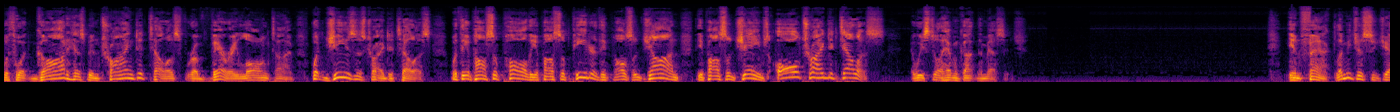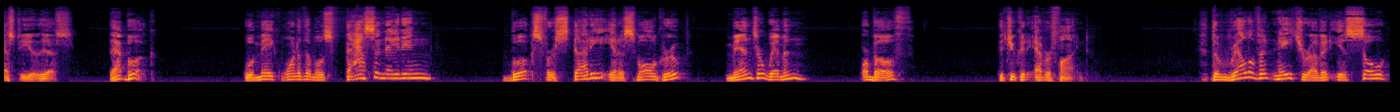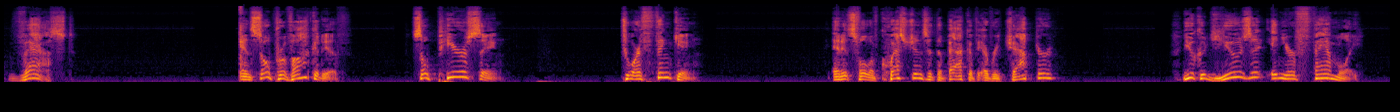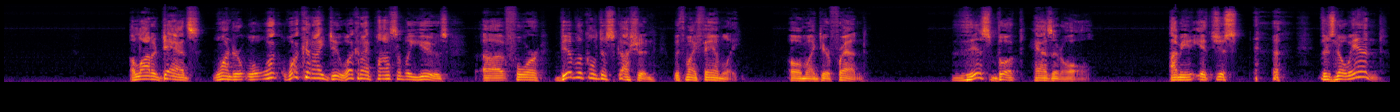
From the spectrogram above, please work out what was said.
with what God has been trying to tell us for a very long time. What Jesus tried to tell us, what the apostle Paul, the apostle Peter, the apostle John, the apostle James all tried to tell us, and we still haven't gotten the message. In fact, let me just suggest to you this. That book will make one of the most fascinating books for study in a small group, men's or women, or both, that you could ever find. The relevant nature of it is so vast and so provocative, so piercing to our thinking. And it's full of questions at the back of every chapter. You could use it in your family a lot of dads wonder, well, what, what could I do? What could I possibly use uh, for biblical discussion with my family? Oh, my dear friend, this book has it all. I mean, it just, there's no end.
